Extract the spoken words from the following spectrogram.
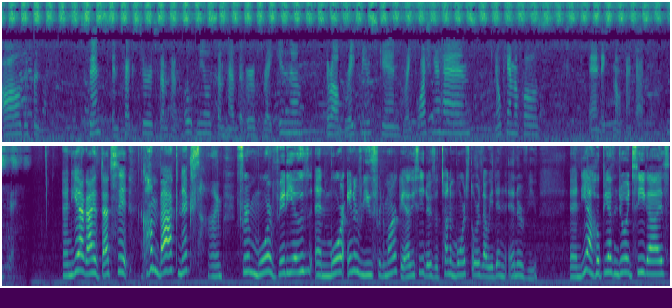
all different scents and textures. Some have oatmeal, some have the herbs right in them. They're all great for your skin, great for washing your hands, no chemicals, and they smell fantastic. And yeah, guys, that's it. Come back next time for more videos and more interviews for the market. As you see, there's a ton of more stores that we didn't interview. And yeah, hope you guys enjoyed. See you guys.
